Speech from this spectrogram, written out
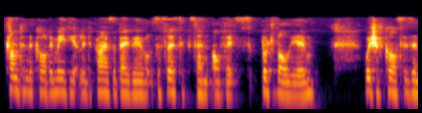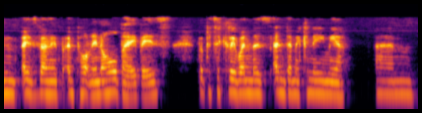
clamping the cord immediately deprives the baby of up to 30% of its blood volume, which of course is, in, is very important in all babies, but particularly when there's endemic anemia. Um,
